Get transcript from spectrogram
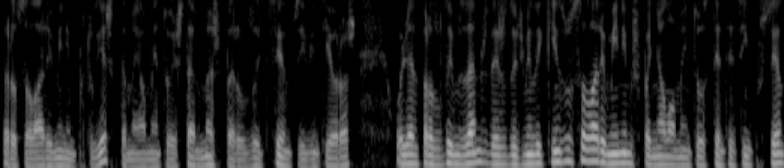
para o salário mínimo português, que também aumentou este ano, mas para os 820 euros. Olhando para os últimos anos, desde 2015, o salário mínimo espanhol aumentou 75%,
